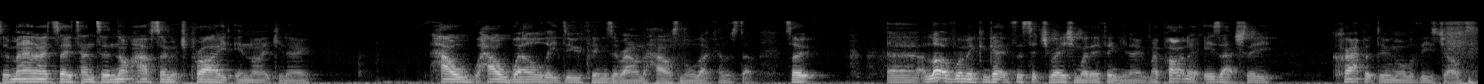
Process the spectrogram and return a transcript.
So men, I'd say, tend to not have so much pride in like you know how how well they do things around the house and all that kind of stuff. So uh, a lot of women can get into the situation where they think, you know, my partner is actually crap at doing all of these jobs,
